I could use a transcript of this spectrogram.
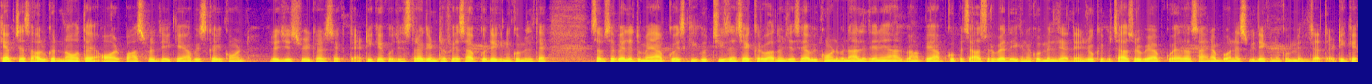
कैप्चा सॉल्व करना होता है और पासवर्ड दे के आप इसका अकाउंट रजिस्टर कर सकते हैं, ठीक है? कुछ इस तरह का इंटरफेस आपको देखने को मिलता है। सबसे पहले तो मैं आपको इसकी कुछ चीज़ें चेक करवा दूँ, जैसे आप अकाउंट बना लेते हैं यहाँ वहाँ पे आपको पचास रुपये देखने को मिल जाते हैं, जो कि पचास रुपये आपको एज साइन अप बोनस भी देखने को मिल जाता है, ठीक है?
